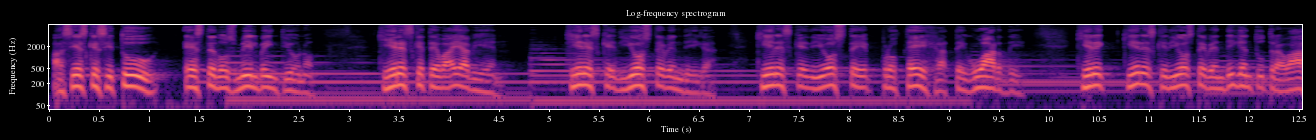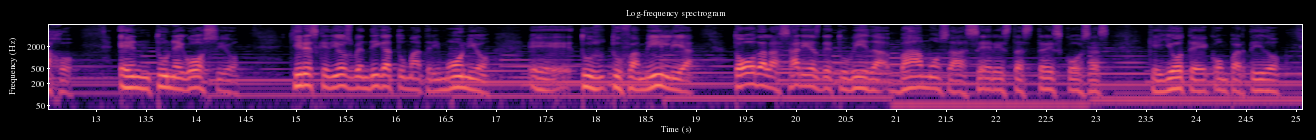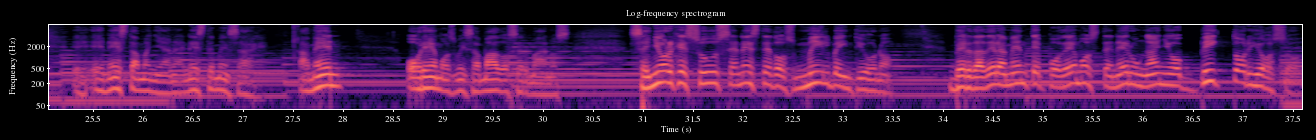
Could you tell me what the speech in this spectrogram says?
Así es que si tú este 2021 quieres que te vaya bien, quieres que Dios te bendiga, quieres que Dios te proteja, te guarde, quieres que Dios te bendiga en tu trabajo, en tu negocio, quieres que Dios bendiga tu matrimonio, eh, tu, tu familia, todas las áreas de tu vida, vamos a hacer estas tres cosas que yo te he compartido eh, en esta mañana, en este mensaje. Amén. Oremos, mis amados hermanos. Señor Jesús, en este 2021, verdaderamente podemos tener un año victorioso,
